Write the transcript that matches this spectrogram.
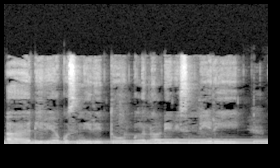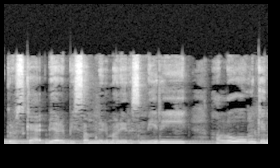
uh, diri aku sendiri tuh mengenal diri sendiri terus kayak biar bisa menerima diri sendiri. Lalu mungkin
